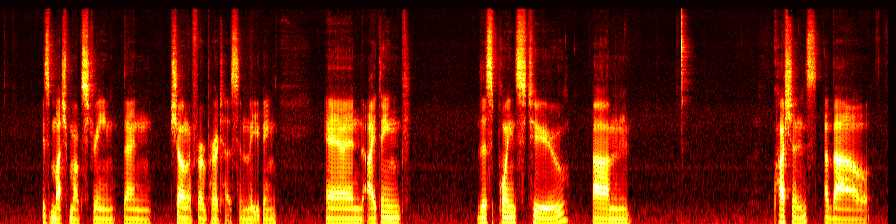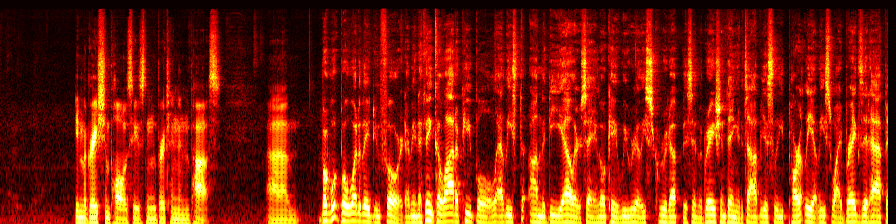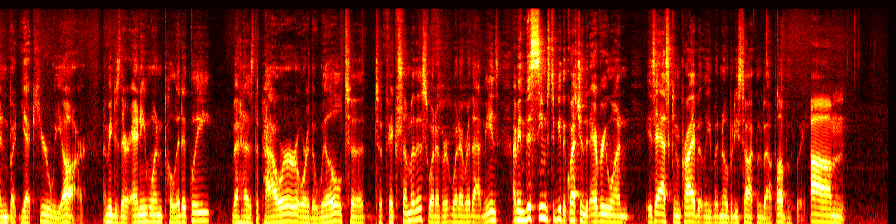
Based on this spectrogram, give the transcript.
is much more extreme than showing up for a protest and leaving. And I think this points to um, questions about immigration policies in Britain in the past. Um, But what, but what do they do forward? I mean, I think a lot of people, at least on the DL, are saying, okay, we really screwed up this immigration thing. And it's obviously partly at least why Brexit happened, but yet here we are. I mean, is there anyone politically that has the power or the will to, to fix some of this, whatever whatever that means? I mean, this seems to be the question that everyone is asking privately, but nobody's talking about publicly. um,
